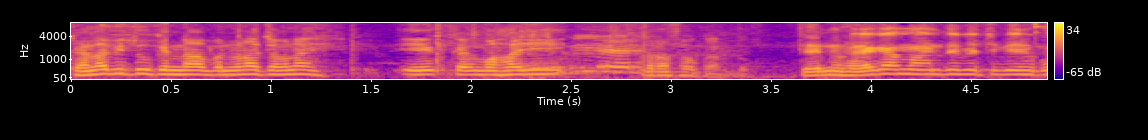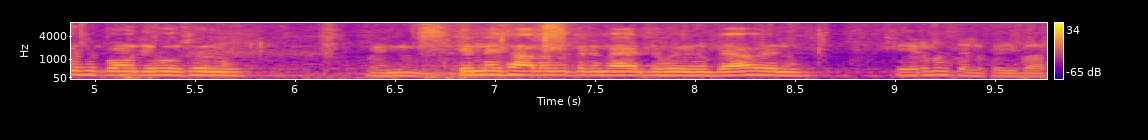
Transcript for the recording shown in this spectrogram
ਕਹਿੰਦਾ ਵੀ ਤੂੰ ਕਿੰਨਾ ਬੰਨਣਾ ਚਾਹੁੰਦਾ ਹੈ? ਇਹ ਮਹਾ ਜੀ 1500 ਕਰ ਦੋ। ਤੈਨੂੰ ਹੈਗਾ ਮਨ ਦੇ ਵਿੱਚ ਵੀ ਇਹ ਕੁਝ ਪਾਉਂਦੇ ਹੋ ਉਸ ਨੂੰ ਮੈਨੂੰ ਕਿੰਨੇ ਸਾਲ ਹੋ ਗਏ ਤੇਰੇ ਮੈਰਿਜ ਹੋਏ ਨੂੰ ਵਿਆਹ ਹੋਏ ਨੂੰ? ਫੇਰ ਮੈਂ ਚੱਲ ਕਈ ਵਾਰ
